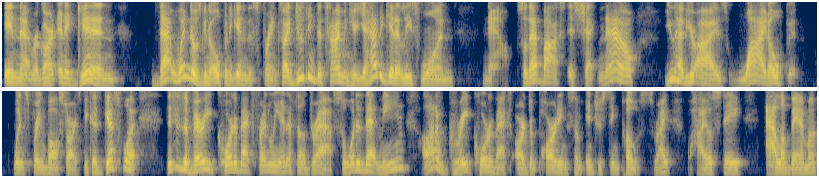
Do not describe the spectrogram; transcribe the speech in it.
in that regard. And again, that window is going to open again in the spring. So I do think the timing here, you had to get at least one now. So that box is checked. Now you have your eyes wide open when spring ball starts because guess what? This is a very quarterback friendly NFL draft. So, what does that mean? A lot of great quarterbacks are departing some interesting posts, right? Ohio State, Alabama,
